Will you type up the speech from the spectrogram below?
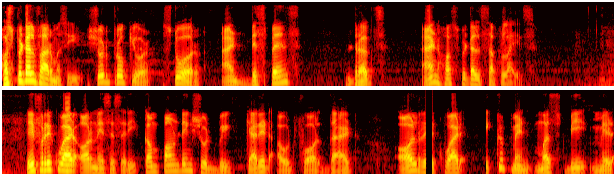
Hospital pharmacy should procure, store and dispense drugs and hospital supplies. If required or necessary, compounding should be carried out for that all required equipment must be made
